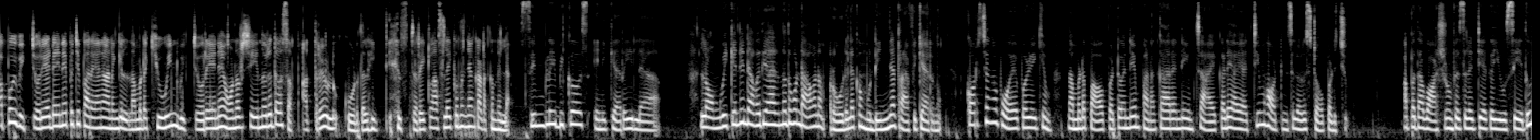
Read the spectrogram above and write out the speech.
അപ്പോൾ വിക്ടോറിയ ഡേനെ പറ്റി പറയാനാണെങ്കിൽ നമ്മുടെ ക്യൂയിൻ വിക്ടോറിയനെ ഓണർ ചെയ്യുന്ന ഒരു ദിവസം. അത്രേ ഉള്ളൂ. കൂടുതൽ ഹിസ്റ്ററി ക്ലാസ്സിലേക്കൊന്നും ഞാൻ കടക്കുന്നില്ല. സിംപ്ലി ബിക്കോസ് എനിക്കറിയില്ല. ലോങ് വീക്കെൻഡിന്റെ അവധി ആയിരുന്നതുകൊണ്ടാവണം റോഡിലൊക്കെ മുടിഞ്ഞ ട്രാഫിക് ആയിരുന്നു. കുറച്ചങ്ങ് പോയപ്പോഴേക്കും നമ്മുടെ പാവപ്പെട്ടവന്റെയും പണക്കാരന്റെയും ചായക്കടയായ ടീം ഹോട്ടൻസിൽ ഒരു സ്റ്റോപ്പ് അടിച്ചു. അപ്പോൾ ആ വാഷ്റൂം ഫെസിലിറ്റിയൊക്കെ യൂസ് ചെയ്തു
